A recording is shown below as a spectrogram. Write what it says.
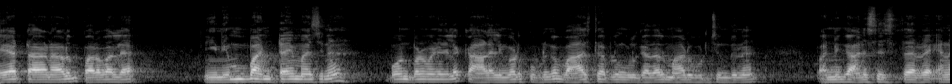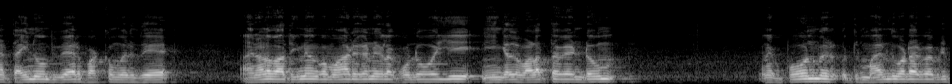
லேட் ஆனாலும் பரவாயில்ல. நீங்கள் ரொம்ப அன் டைம் ஆச்சுன்னா ஃபோன் பண்ண வேண்டியதில்லை. காலையிலையும் கூட கூப்பிடுங்க. வாட்ஸ்அப்பில் உங்களுக்கு ஏதாவது மாடு பிடிச்சிருந்துன்னு பண்ணுங்க. அனுசரித்து தர்றேன். ஏன்னா தை நோம்பி வேறு பக்கம் வருது. அதனால் பார்த்தீங்கன்னா உங்கள் மாடு கன்றுகளை கொண்டு போய் நீங்கள் வளர்த்த வேண்டும். எனக்கு போன் ஒருத்தர் மருந்து கொண்டாடுற எப்படி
